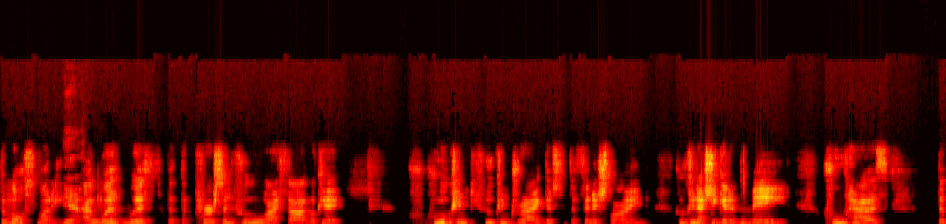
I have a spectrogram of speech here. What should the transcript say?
the most money. Yeah. I went with the, the person who I thought okay, who can who can drag this to the finish line? Who can actually get it made? Who has the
